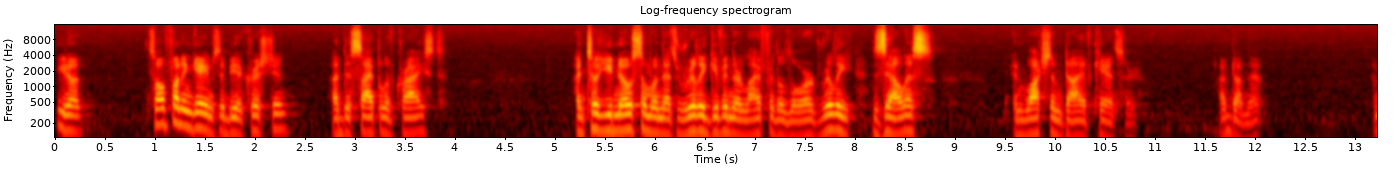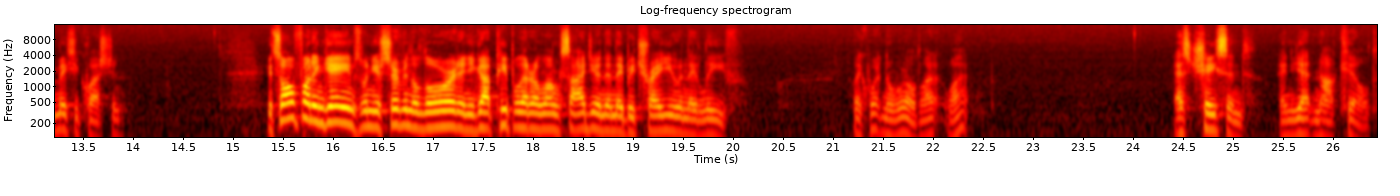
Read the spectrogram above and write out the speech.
You know, it's all fun and games to be a Christian, a disciple of Christ, until you know someone that's really given their life for the Lord, really zealous, and watch them die of cancer. I've done that. That makes you question. It's all fun and games when you're serving the Lord and you got people that are alongside you and then they betray you and they leave. Like, what in the world? What? what? As chastened and yet not killed.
